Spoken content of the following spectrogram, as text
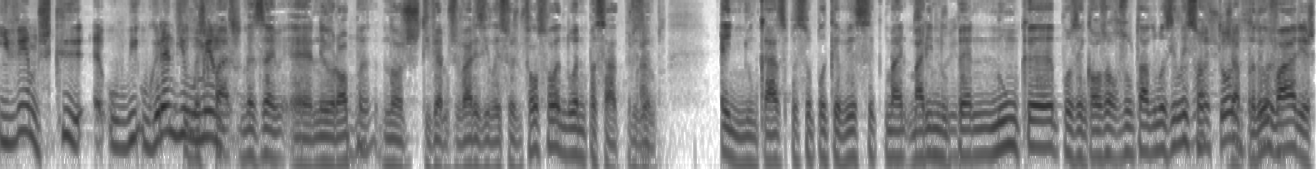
e vemos que eh, o, o grande Sim, elemento... Mas, mas em, eh, na Europa uhum. nós tivemos várias eleições, estamos falando do ano passado, por exemplo, em nenhum caso passou pela cabeça que Marine Le Pen nunca pôs em causa o resultado de umas eleições. Não, todos, Já perdeu todos. várias.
